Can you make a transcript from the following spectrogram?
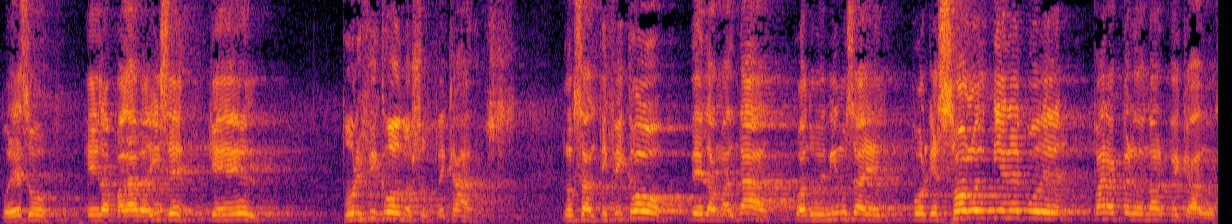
Por eso eh, la palabra dice que él purificó nuestros pecados nos santificó de la maldad cuando venimos a Él, porque solo Él tiene poder para perdonar pecados.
